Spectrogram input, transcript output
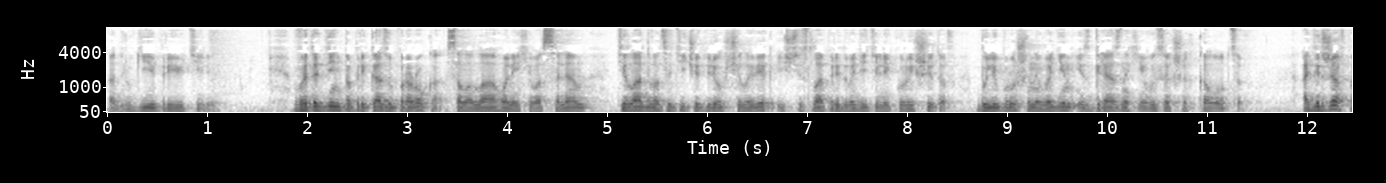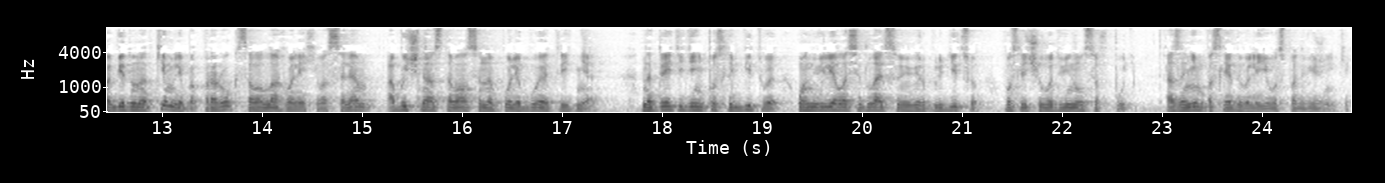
а другие приютили. В этот день по приказу пророка, салаллаху алейхи вассалям, тела 24 человек из числа предводителей курейшитов были брошены в один из грязных и высохших колодцев. Одержав победу над кем-либо, пророк, салаллаху алейхи вассалям, обычно оставался на поле боя три дня – на третий день после битвы он велел оседлать свою верблюдицу, после чего двинулся в путь, а за ним последовали его сподвижники.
